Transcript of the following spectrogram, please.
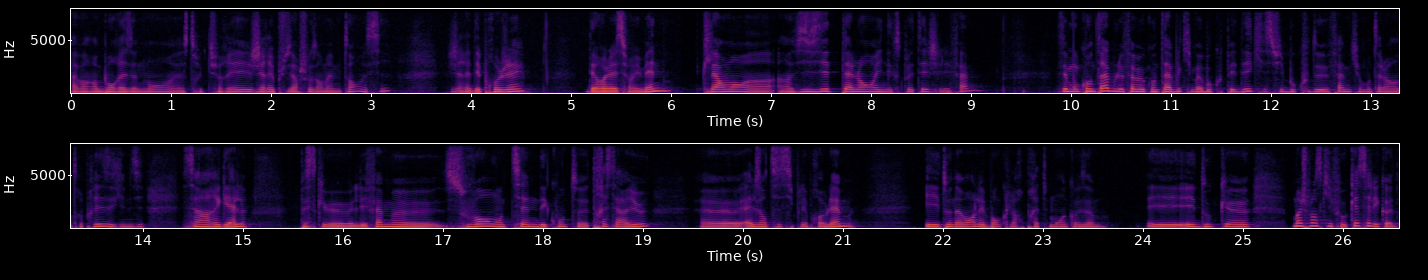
avoir un bon raisonnement euh, structuré, gérer plusieurs choses en même temps aussi, gérer des projets, des relations humaines. Clairement, un, vivier de talent inexploité chez les femmes. C'est mon comptable, le fameux comptable qui m'a beaucoup aidé, qui suit beaucoup de femmes qui ont monté leur entreprise et qui me dit c'est un régal parce que les femmes euh, souvent on tiennent des comptes euh, très sérieux, elles anticipent les problèmes et étonnamment les banques leur prêtent moins qu'aux hommes. Et, donc, euh, moi, je pense qu'il faut casser les codes,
